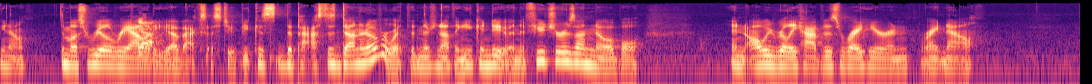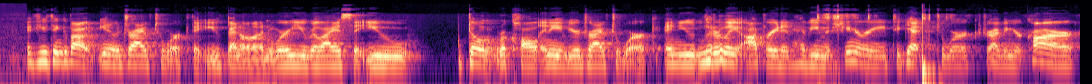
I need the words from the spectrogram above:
you know the most real reality yeah. you have access to because the past is done and over with and there's nothing you can do and the future is unknowable and all we really have is right here and right now if you think about you know drive to work that you've been on where you realize that you don't recall any of your drive to work. And you literally operated heavy machinery to get to work driving your car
